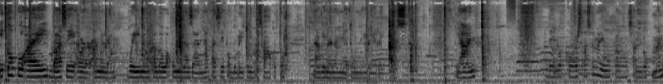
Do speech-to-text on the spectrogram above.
Ito po ay base or ano lang, way ng paggawa ko ng lasagna kasi paborito ng asawa ko to. Lagi na lang niya itong nire-request. Yan. Then, of course, asa na yung pang sandok man?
